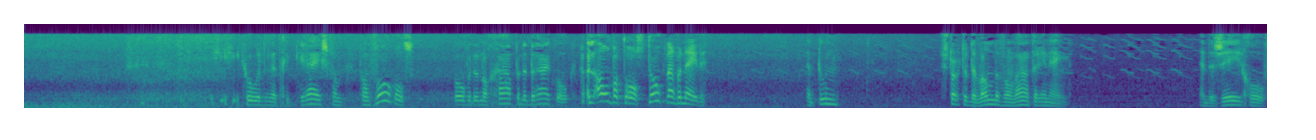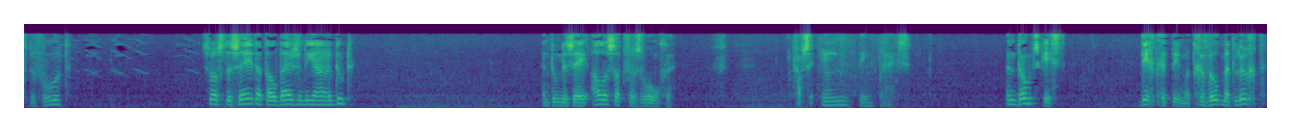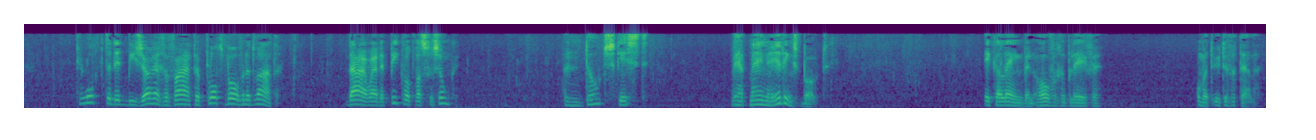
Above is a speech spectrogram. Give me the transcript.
Ik hoorde het gekrijs van, van vogels boven de nog gapende draaikolk. Een albatros dook naar beneden. En toen stortten de wanden van water ineen. En de zee golfde voort, zoals de zee dat al duizenden jaren doet. En toen de zee alles had verzwolgen, gaf ze één ding prijs. Een doodskist, dichtgetimmerd, gevuld met lucht plopte dit bizarre gevaarte plots boven het water. Daar waar de Piekwot was gezonken. Een doodskist werd mijn reddingsboot. Ik alleen ben overgebleven om het u te vertellen.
